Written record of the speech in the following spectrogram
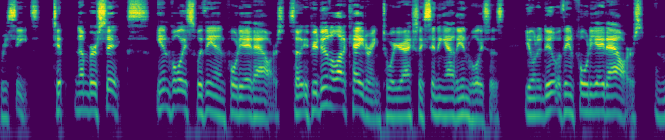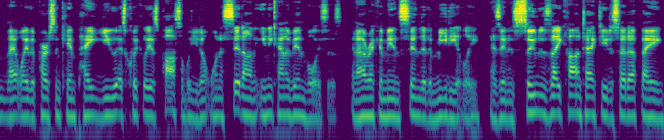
receipts. Tip number six, invoice within 48 hours. So if you're doing a lot of catering to where you're actually sending out invoices, you want to do it within 48 hours. And that way the person can pay you as quickly as possible. You don't want to sit on any kind of invoices. And I recommend send it immediately. As in, as soon as they contact you to set up a,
